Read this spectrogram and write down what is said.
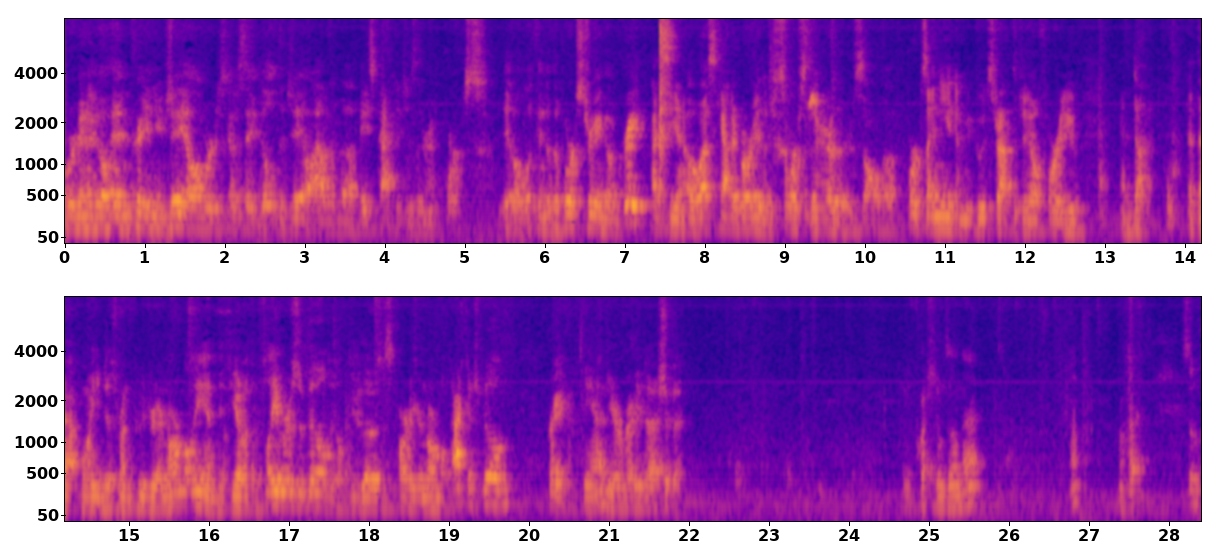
we're going to go ahead and create a new jail, we're just going to say build the jail out of the base packages that are in ports. It'll look into the ports tree and go, great, I see an OS category, there's source there, there's all the ports I need, and we bootstrap the jail for you, and done. At that point, you just run Poudriere normally, and if you have other flavors to build, it'll do those as part of your normal package build. Great, at the end, you're ready to ship it. Any questions on that? No? Okay. So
